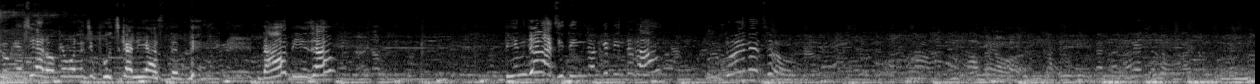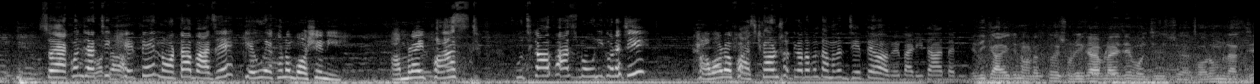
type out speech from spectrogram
ঢুকেছি আর ওকে বলেছি ফুচকা নিয়ে আসতে দাও দিয়ে যাও তিনজন আছি তিনজনকে তিনটে দাও দুটো এনেছো সো এখন যাচ্ছি খেতে নটা বাজে কেউ এখনো বসেনি আমরাই ফার্স্ট ফুচকাও ফার্স্ট বৌনি করেছি খাবারও ফার্স্ট কারণ সত্যি কথা বলতে আমাদের যেতে হবে বাড়ি তাড়াতাড়ি। এদিকে আরেকজন হঠাৎ করে শরীর খারাপ লাগছে, বলছে গরম লাগছে।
